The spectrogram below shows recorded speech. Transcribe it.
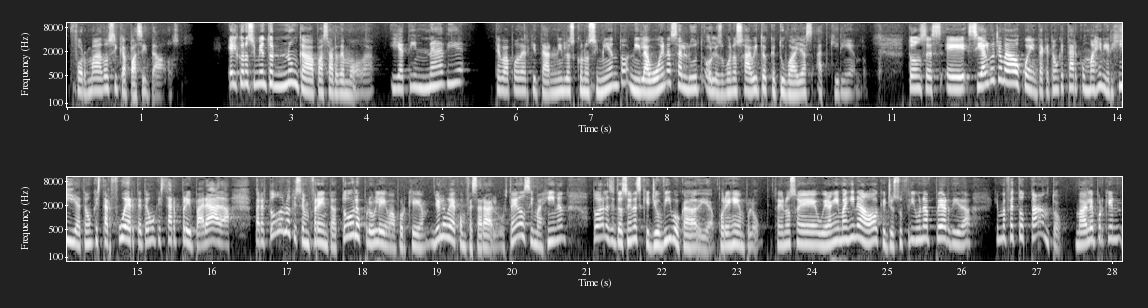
formados y capacitados. El conocimiento nunca va a pasar de moda y a ti nadie te va a poder quitar ni los conocimientos, ni la buena salud o los buenos hábitos que tú vayas adquiriendo. Entonces, eh, si algo yo me he dado cuenta que tengo que estar con más energía, tengo que estar fuerte, tengo que estar preparada para todo lo que se enfrenta, todos los problemas, porque yo les voy a confesar algo. Ustedes no se imaginan todas las situaciones que yo vivo cada día. Por ejemplo, ustedes no se hubieran imaginado que yo sufrí una pérdida que me afectó tanto, ¿vale? Porque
